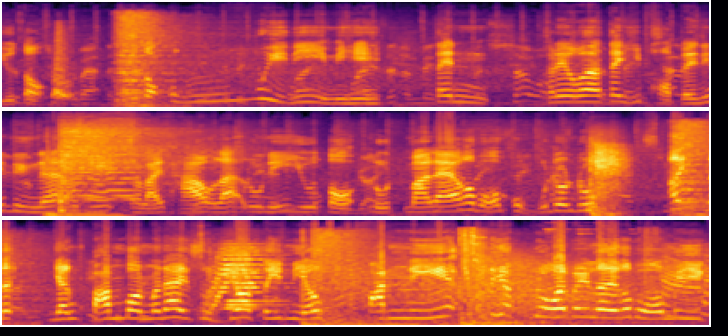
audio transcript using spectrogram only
ยูโตะยูโตะอุ้ยนี่มีเต้นเขาเรียกว่าเต้นฮิปฮอปเลยนิดนึงนะเมื่อกี้สไลด์เท้าและลูกนี้ยูโตะหลุดมาแล้วครับผมโอ้โหโดนรุมเอ้ยยังปั๊มบอลมาได้สุดยอดตีนเหนียว ปันนี้เรียบร้อยไปเลยครับผมอีก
